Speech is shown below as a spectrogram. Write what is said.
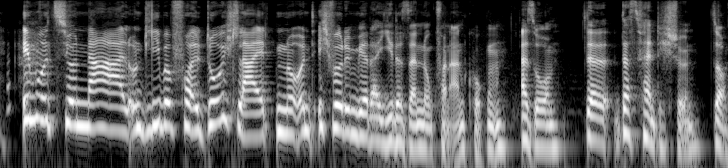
emotional und liebevoll durchleiten. Und ich würde mir da jede Sendung von angucken. Also das fände ich schön. So.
